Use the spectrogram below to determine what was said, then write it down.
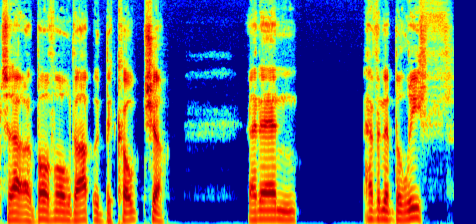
So above all that would be culture, and then having a belief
